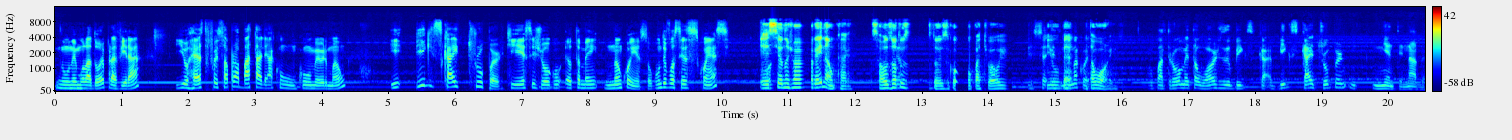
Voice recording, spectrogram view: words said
no emulador para virar. E o resto foi só para batalhar com, com o meu irmão. E Big Sky Trooper, que esse jogo eu também não conheço. Algum de vocês conhece? Esse eu não joguei não, cara. Só os outros dois, o Patrol e Isso é, e é o coisa. Metal Warrior. O Patrol, Metal Wars e o Big Sky, Big Sky Trooper, niente, nada.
